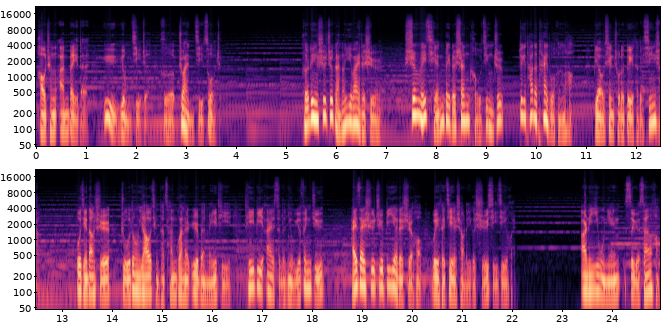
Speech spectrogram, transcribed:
号称安倍的御用记者和传记作者。可令师之感到意外的是，身为前辈的山口敬之对他的态度很好，表现出了对他的欣赏。不仅当时主动邀请他参观了日本媒体 TBS 的纽约分局，还在师之毕业的时候为他介绍了一个实习机会。二零一五年四月三号，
